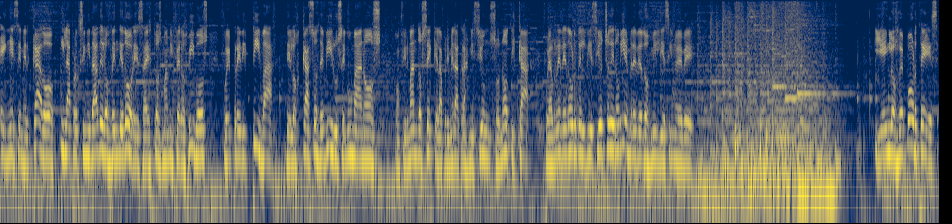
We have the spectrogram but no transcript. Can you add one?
en ese mercado y la proximidad de los vendedores a estos mamíferos vivos fue predictiva de los casos de virus en humanos, confirmándose que la primera transmisión zoonótica fue alrededor del 18 de noviembre de 2019. Y en los deportes,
